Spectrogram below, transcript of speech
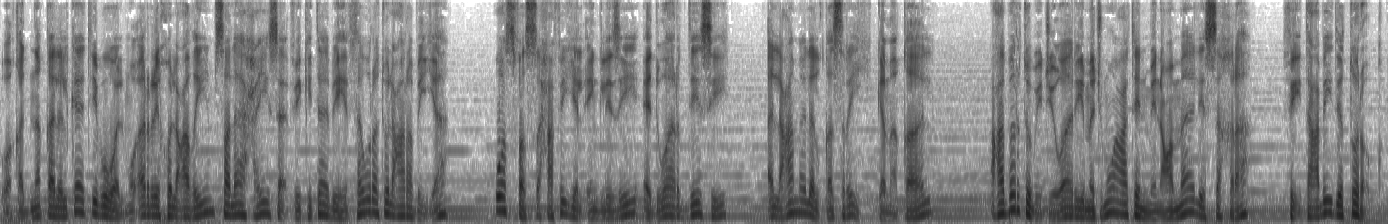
وقد نقل الكاتب والمؤرخ العظيم صلاح عيسى في كتابه الثورة العربية وصف الصحفي الإنجليزي إدوارد ديسي العمل القسري كما قال عبرت بجوار مجموعة من عمال الصخرة في تعبيد الطرق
